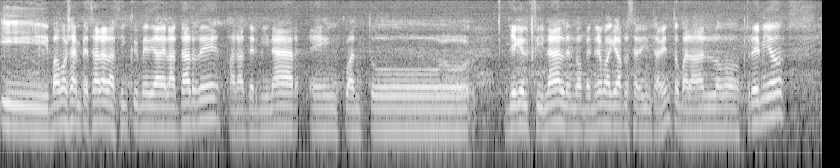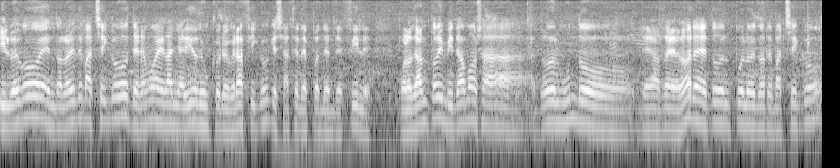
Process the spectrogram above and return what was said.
Y vamos a empezar a las cinco y media de la tarde para terminar en cuanto llegue el final. Nos vendremos aquí a la Plaza del Ayuntamiento para dar los premios y luego en Dolores de Pacheco tenemos el añadido de un coreográfico que se hace después del desfile. Por lo tanto, invitamos a, todo el mundo de alrededores, de todo el pueblo de Torre Pacheco,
